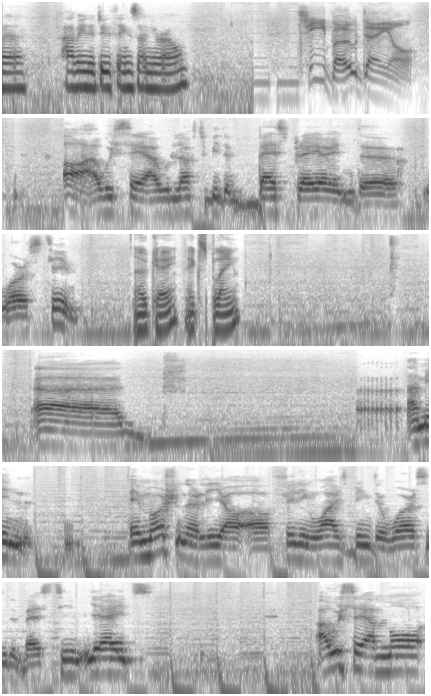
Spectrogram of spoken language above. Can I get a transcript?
of having to do things on your own. Thibaut Dayan. Oh, I would say I would love to be the best player in the worst team. Okay, explain. Uh, uh, I mean, emotionally or, or feeling wise, being the worst in the best team, yeah, it's. I would say I'm more.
